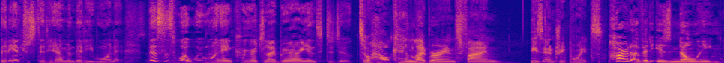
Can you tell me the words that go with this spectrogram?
that interested him and that he wanted. This is what we want to encourage librarians to do. So, how can librarians find these entry points? Part of it is knowing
